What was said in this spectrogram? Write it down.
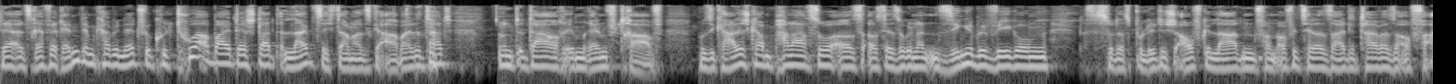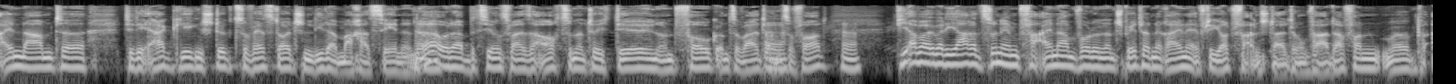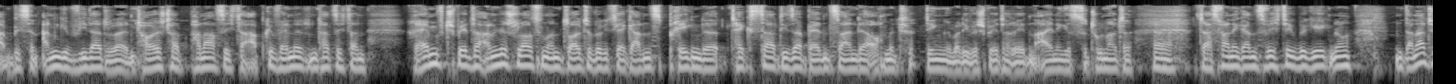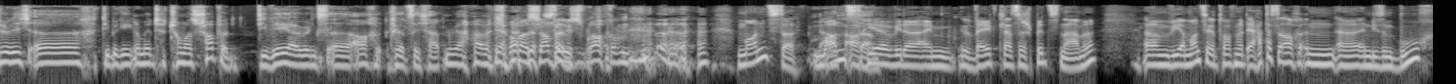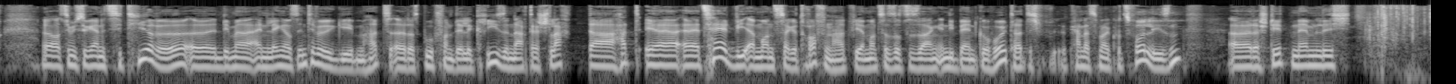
der als Referent im Kabinett für Kulturarbeit der Stadt Leipzig damals gearbeitet hat und da auch im Renf traf. Musikalisch kam Panach so aus, aus der sogenannten Singebewegung. Das ist so das politisch aufgeladen, von offizieller Seite teilweise auch vereinnahmte DDR-Gegenstück zur westdeutschen Liedermacher-Szene, ne? Ja. Oder beziehungsweise auch zu natürlich Dillen und Folk und so weiter ja. und so fort. Ja die aber über die Jahre zunehmend vereinnahmt wurde und dann später eine reine FDJ-Veranstaltung war. Davon äh, ein bisschen angewidert oder enttäuscht hat Panach sich da abgewendet und hat sich dann Remft später angeschlossen und sollte wirklich der ganz prägende Texter dieser Band sein, der auch mit Dingen, über die wir später reden, einiges zu tun hatte. Ja. Das war eine ganz wichtige Begegnung. Und dann natürlich äh, die Begegnung mit Thomas Schoppe, die wir ja übrigens äh, auch kürzlich hatten. Wir haben mit ja, Thomas Schoppe gesprochen. Monster. Monster. Auch, auch hier wieder ein Weltklasse erste Spitzname, ähm, wie er Monster getroffen hat. Er hat das auch in, äh, in diesem Buch, äh, aus dem ich so gerne zitiere, äh, in dem er ein längeres Interview gegeben hat, äh, das Buch von Delle Krise nach der Schlacht. Da hat er erzählt, wie er Monster getroffen hat, wie er Monster sozusagen in die Band geholt hat. Ich kann das mal kurz vorlesen. Äh, da steht nämlich,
